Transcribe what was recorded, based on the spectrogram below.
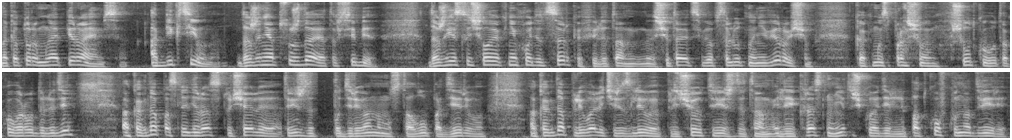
на который мы опираемся объективно, даже не обсуждая это в себе. Даже если человек не ходит в церковь или там считает себя абсолютно неверующим, как мы спрашиваем в шутку у такого рода людей, а когда последний раз стучали трижды по деревянному столу, по дереву, а когда плевали через левое плечо трижды там, или красную ниточку одели, или подковку на двери.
